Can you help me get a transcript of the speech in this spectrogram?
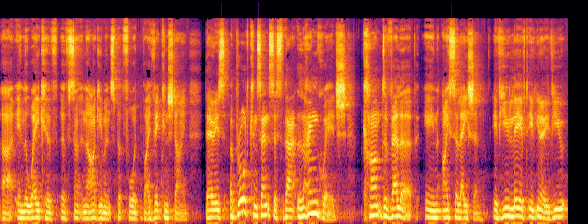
uh, in the wake of, of certain arguments put forward by Wittgenstein, there is a broad consensus that language can't develop in isolation. If you lived, if, you know, if you,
